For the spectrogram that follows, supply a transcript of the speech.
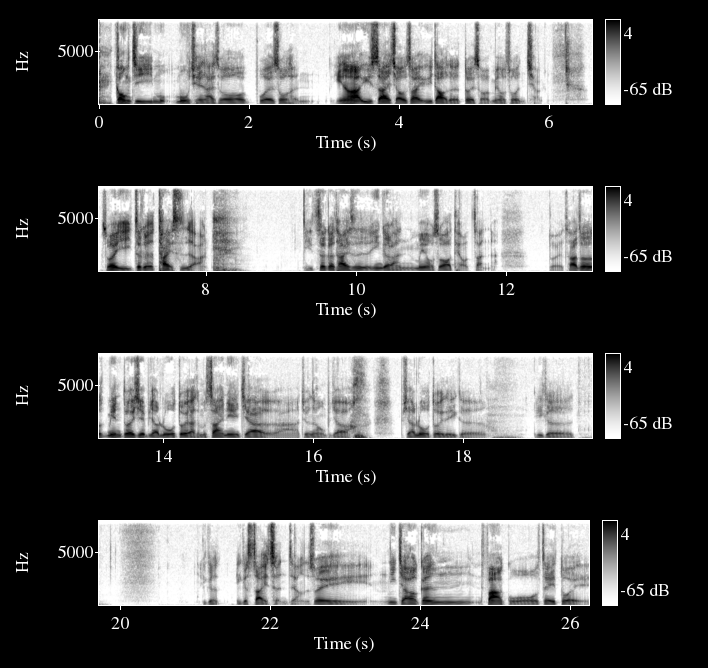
攻击目目前来说不会说很，因为他预赛、小组赛遇到的对手没有说很强，所以这个态势啊，以这个态势，英格兰没有受到挑战的。对，他都面对一些比较弱队啊，什么塞内加尔啊，就那种比较 比较弱队的一个一个一个一个赛程这样子。所以你只要跟法国这一队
